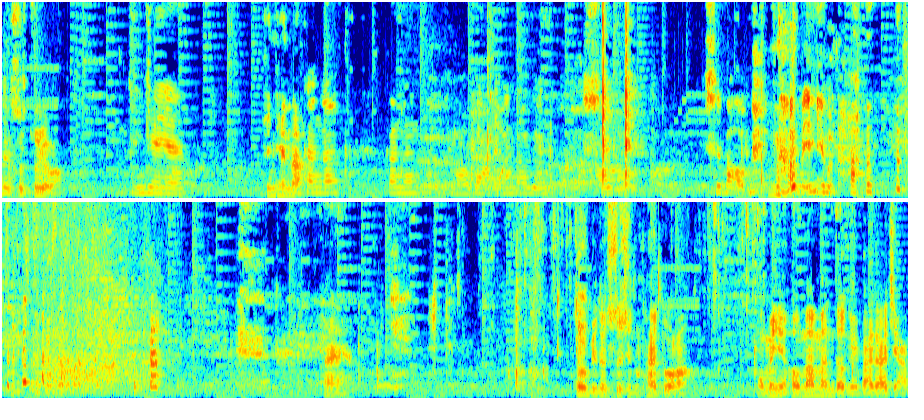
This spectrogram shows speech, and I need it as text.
也是醉了。今天呀，今天呐，刚刚刚刚老板问那个师傅吃饱没，那边有汤。哎，逗逼的事情太多了，我们以后慢慢的给大家讲。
